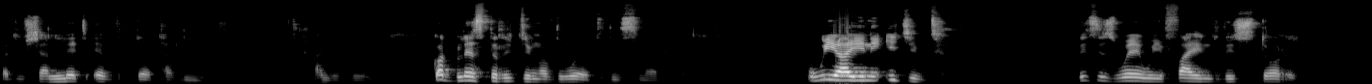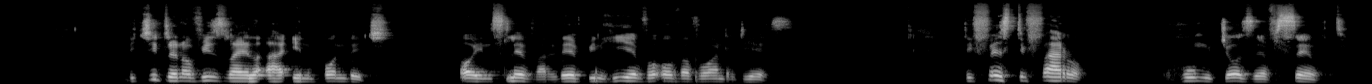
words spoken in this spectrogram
but you shall let every daughter live. Hallelujah. God bless the reading of the word this morning. We are in Egypt. This is where we find this story. The children of Israel are in bondage or in slavery. They've been here for over 400 years. The first Pharaoh whom Joseph served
